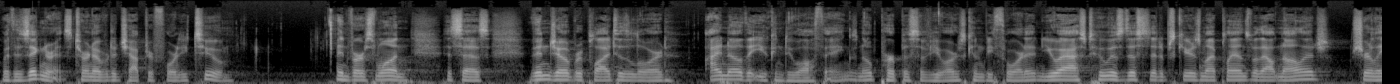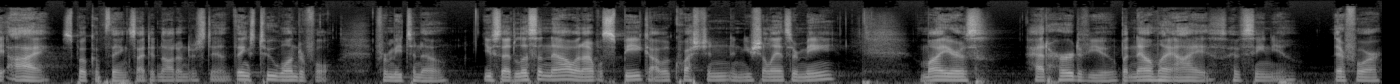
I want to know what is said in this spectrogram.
with his ignorance. Turn over to chapter 42. In verse 1, it says Then Job replied to the Lord, I know that you can do all things. No purpose of yours can be thwarted. You asked, Who is this that obscures my plans without knowledge? Surely I spoke of things I did not understand, things too wonderful for me to know. You said, Listen now, and I will speak. I will question, and you shall answer me. My ears had heard of you, but now my eyes have seen you. Therefore,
